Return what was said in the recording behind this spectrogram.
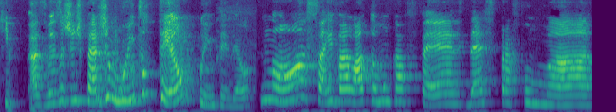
que às vezes a gente perde muito tempo, entendeu? Nossa, aí vai lá, toma um café, desce para fumar,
